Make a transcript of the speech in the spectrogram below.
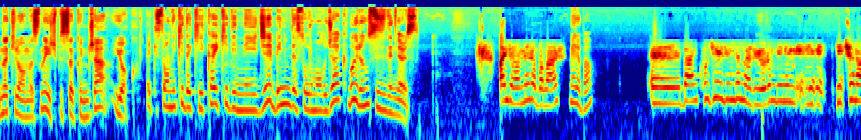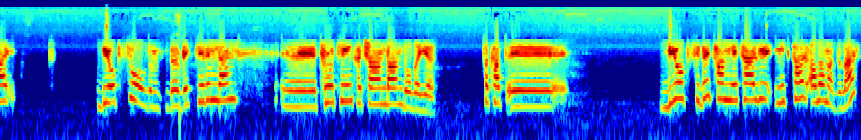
nakil olmasında hiçbir sakınca yok. Peki son iki dakika iki dinleyici. Benim de sorum olacak. Buyurun sizi dinliyoruz. Alo merhabalar. Merhaba. Ee, ben Kocaeli'nden arıyorum. Benim e, geçen ay biyopsi oldum böbreklerimden e, protein kaçağından dolayı. Fakat e, biyopside tam yeterli miktar alamadılar.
